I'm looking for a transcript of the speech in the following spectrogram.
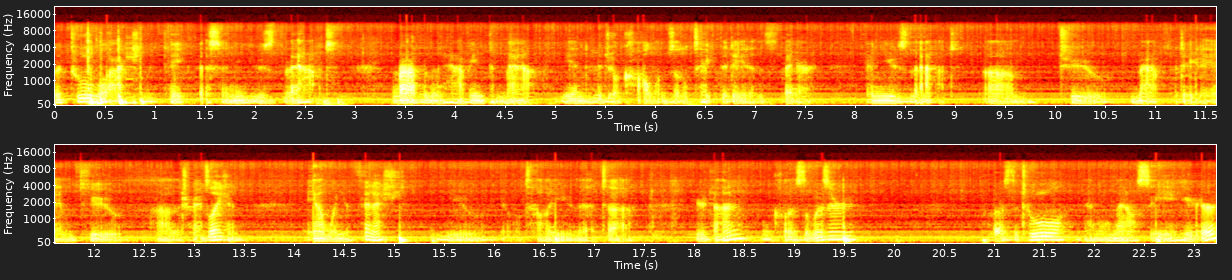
the tool will actually take this and use that rather than having to map the individual columns. It'll take the data that's there and use that um, to map the data into uh, the translation. And when you're finished, you it will tell you that uh, you're done. We'll close the wizard, close the tool, and we'll now see here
